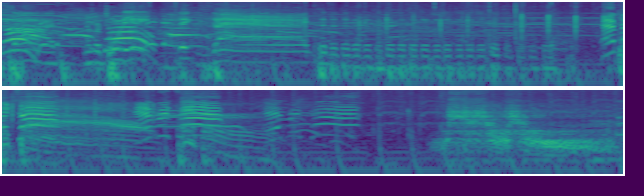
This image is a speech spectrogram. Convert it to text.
side, number 28, zigzag. Every time! Every time! Every time! Go,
